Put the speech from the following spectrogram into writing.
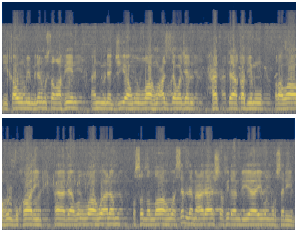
لقوم من المستضعفين أن ينجيهم الله عز وجل حتى قدموا. رواه البخاري. هذا والله أعلم وصلى الله وسلم على أشرف الأنبياء والمرسلين.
